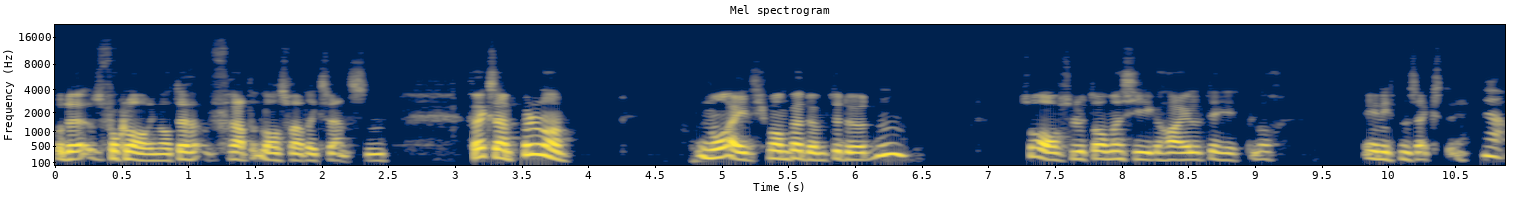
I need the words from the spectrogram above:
Og det er forklaringa til Fred, Lars Fredrik Svendsen. For eksempel, da, når Eichmann ble dømt til døden, så avslutta han med Sieg Heil til Hitler i 1960. Ja.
